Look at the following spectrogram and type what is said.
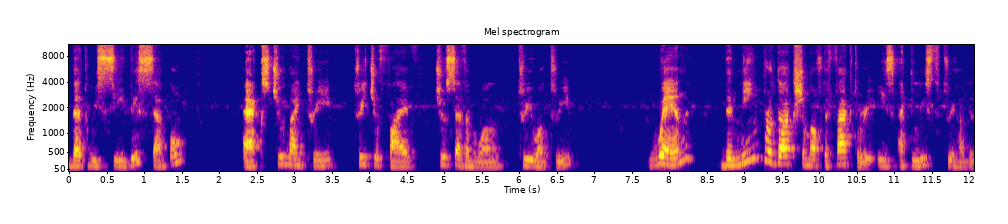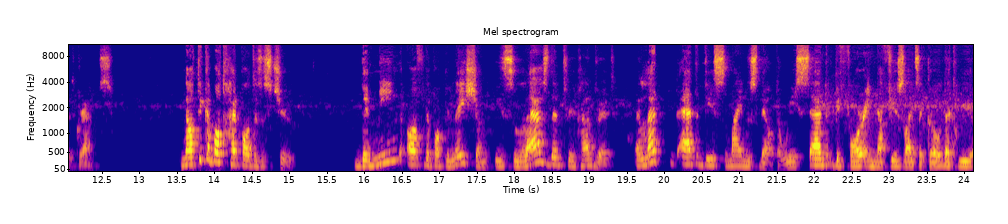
that we see this sample, X293, 325, 271, 313 when the mean production of the factory is at least 300 grams. Now think about hypothesis two. The mean of the population is less than 300 and let's add this minus delta. We said before in a few slides ago that we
